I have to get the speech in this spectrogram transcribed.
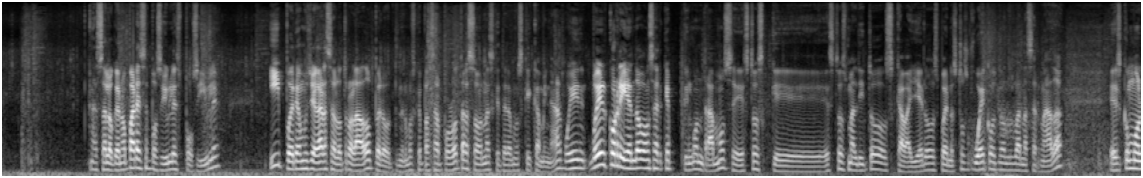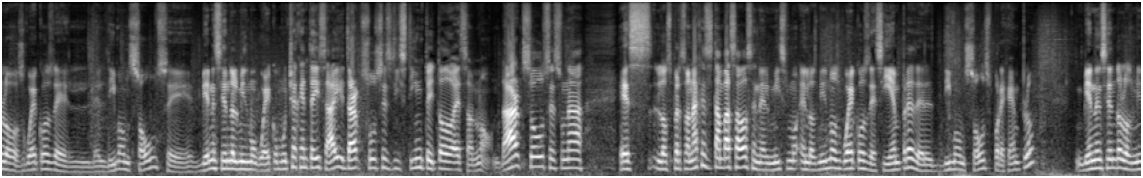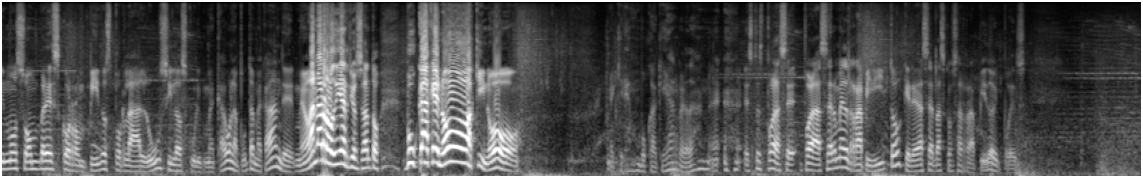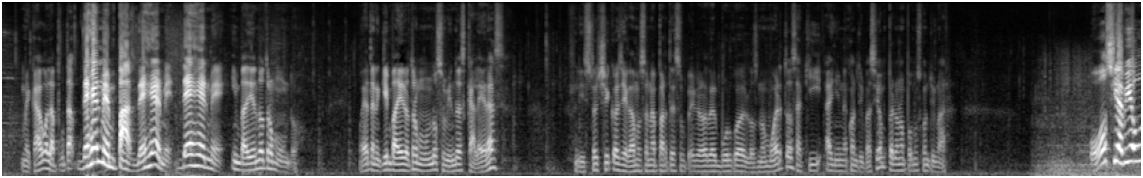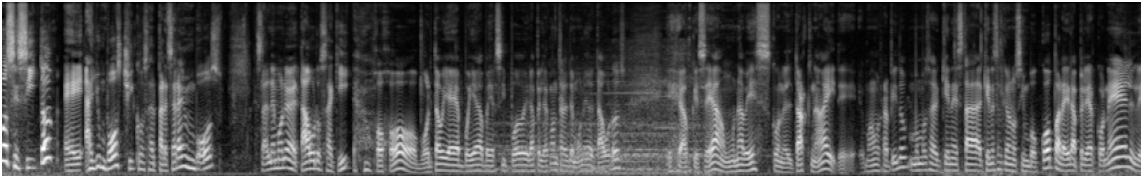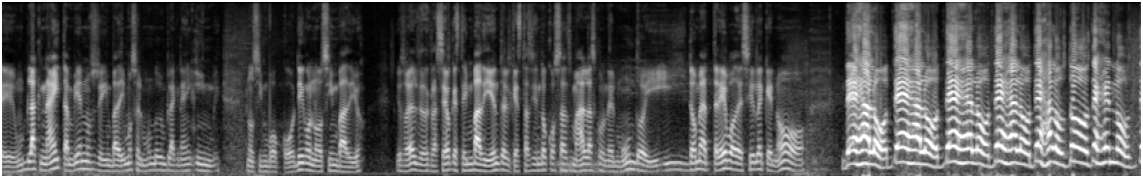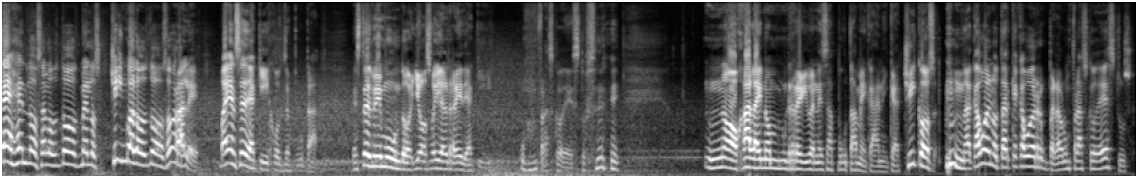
Hasta lo que no parece posible es posible. Y podríamos llegar hasta el otro lado, pero tendremos que pasar por otras zonas que tenemos que caminar. Voy a, ir, corriendo, vamos a ver qué, encontramos. Estos que estos malditos caballeros, bueno, estos huecos no nos van a hacer nada. Es como los huecos del, del Demon Souls, eh, viene siendo el mismo hueco. Mucha gente dice, ay, Dark Souls es distinto y todo eso. No, Dark Souls es una... Es, los personajes están basados en, el mismo, en los mismos huecos de siempre, del Demon Souls, por ejemplo. Vienen siendo los mismos hombres corrompidos por la luz y la oscuridad. Me cago en la puta, me acaban de... ¡Me van a rodear, Dios santo! ¡Bucaque no! ¡Aquí no! Me quieren bucaquear, ¿verdad? Esto es por, hacer, hacerme el rapidito, querer hacer las cosas rápido y pues... Me cago en la puta. Déjenme en paz, déjenme, déjenme. Invadiendo otro mundo. Voy a tener que invadir otro mundo subiendo escaleras. Listo, chicos, llegamos a una parte superior del burgo de los no muertos. Aquí hay una continuación, pero no podemos continuar. Oh, si había un bossecito. Eh, hay un boss, chicos. Al parecer hay un boss. Está el demonio de Tauros aquí. Ojo, ahorita voy a, a ver si puedo ir a pelear contra el demonio de Tauros. Eh, aunque sea una vez con el Dark Knight. Eh, vamos rápido. Vamos a ver quién está, quién es el que nos invocó para ir a pelear con él. un Black Knight también. Nos invadimos el mundo de un Black Knight y nos invocó. Digo, nos invadió. Yo soy el desgraciado que está invadiendo, el que está haciendo cosas malas con el mundo y, no me atrevo a decirle que no. Déjalo, déjalo, déjalo, déjalo, déjalo dos, déjenlos, déjenlos a los dos, me los chingo a los dos, órale. Váyanse de aquí, hijos de puta. Este es mi mundo, yo soy el rey de aquí. Un frasco de estos. no, ojalá y no revivan esa puta mecánica. Chicos, acabo de notar que acabo de recuperar un frasco de estos.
